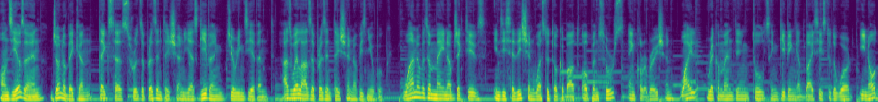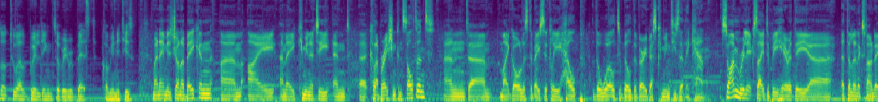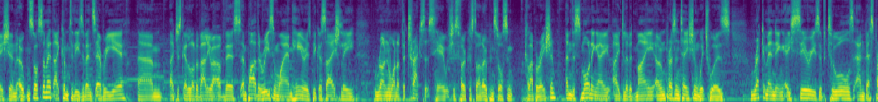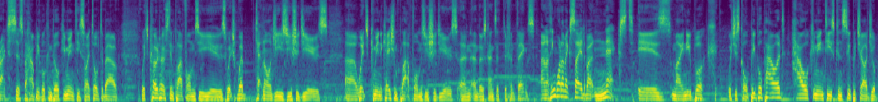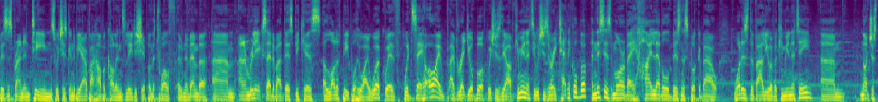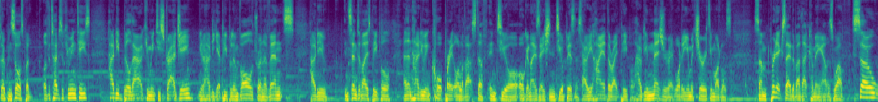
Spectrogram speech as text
On the other hand, Jono Bacon takes us through the presentation he has given during the event, as well as a presentation of his new book. One of the main objectives in this edition was to talk about open source and collaboration while recommending tools and giving advices to the world in order to help building the very best communities. My name is Jono Bacon. Um, I am a community and uh, collaboration consultant, and um, my goal is to basically help the world to build the very best communities that they can. So I'm really excited to be here at the uh, at the Linux Foundation Open Source Summit. I come to these events every year. Um, I just get a lot of value out of this, and part of the reason why I'm here is because I actually run one of the tracks that's here, which is focused on open source and collaboration. And this morning, I, I delivered my own presentation, which was recommending a series of tools and best practices for how people can build community. So I talked about which code hosting platforms you use, which web technologies you should use, uh, which communication platforms you should use and, and those kinds of different things. And I think what I'm excited about next is my new book, which is called People Powered How Communities Can Supercharge Your Business Brand and Teams, which is going to be out by HarperCollins Leadership on the 12th of November. Um, and I'm really excited about this because a lot of people who I work with would say, Oh, I've, I've read your book, which is The Art of Community, which is a very technical book. And this is more of a high level business book about what is the value of a community. Um, not just open source, but other types of communities. How do you build out a community strategy? You know, how do you get people involved, run events? How do you incentivize people? And then how do you incorporate all of that stuff into your organization, into your business? How do you hire the right people? How do you measure it? What are your maturity models? So I'm pretty excited about that coming out as well. So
